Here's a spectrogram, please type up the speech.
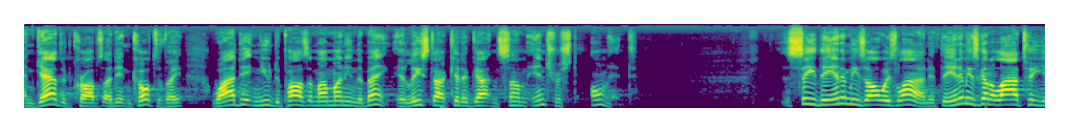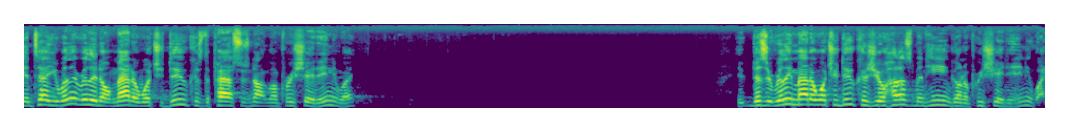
and gathered crops I didn't cultivate, why didn't you deposit my money in the bank? At least I could have gotten some interest on it. See, the enemy's always lying. If the enemy's going to lie to you and tell you, well, it really don't matter what you do because the pastor's not going to appreciate it anyway. Does it really matter what you do? Because your husband, he ain't going to appreciate it anyway.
